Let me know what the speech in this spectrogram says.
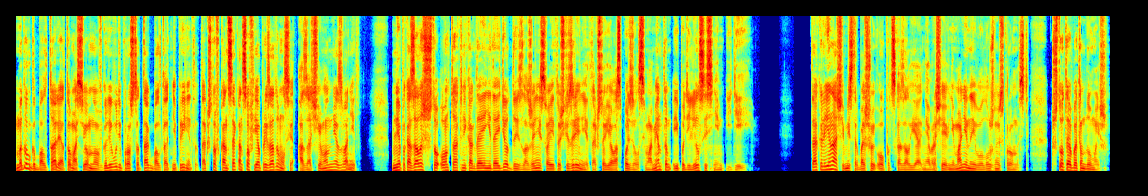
Мы долго болтали о том о сём, но в Голливуде просто так болтать не принято, так что в конце концов я призадумался, а зачем он мне звонит? Мне показалось, что он так никогда и не дойдет до изложения своей точки зрения, так что я воспользовался моментом и поделился с ним идеей. «Так или иначе, мистер Большой Опыт», — сказал я, не обращая внимания на его ложную скромность. «Что ты об этом думаешь?»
